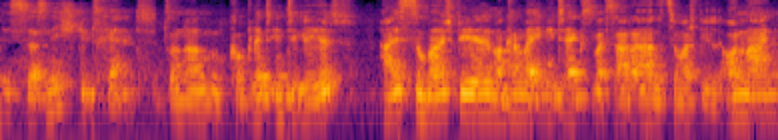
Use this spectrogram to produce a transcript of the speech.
ist das nicht getrennt, sondern komplett integriert. Heißt zum Beispiel, man kann bei Inditex, bei Sada also zum Beispiel online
